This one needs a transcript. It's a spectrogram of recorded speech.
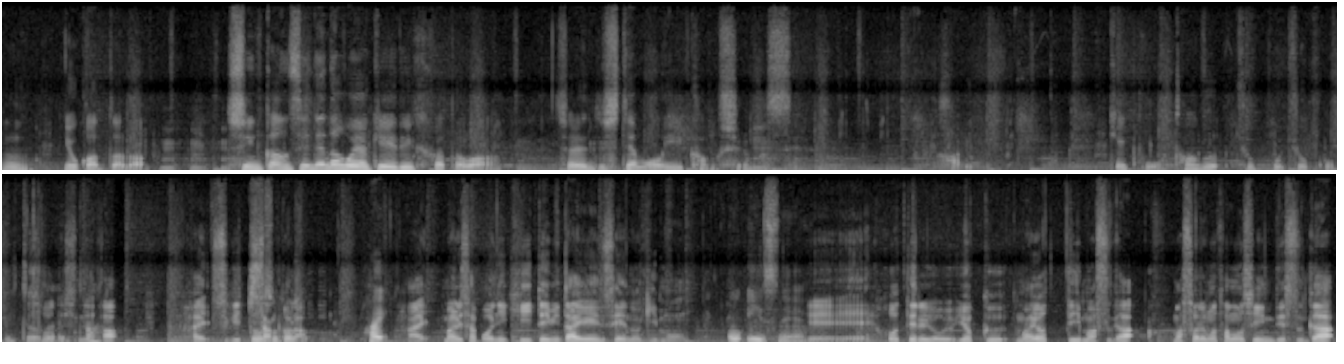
うんよかったら。新幹線で名古屋経由で行く方はチャレンジしてもいいかもしれません、はい。結構タグちょこちょこいただいて。そうですね。あ。あはい杉内さんから。はい。はい。マリサポに聞いてみたい遠征の疑問おいいですね。えーホテルをよく迷っていますが、まあ、それも楽しいんですが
